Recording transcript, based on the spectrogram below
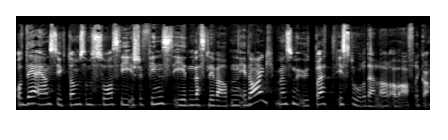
Og Det er en sykdom som så å si ikke fins i den vestlige verden i dag, men som er utbredt i store deler av Afrika.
